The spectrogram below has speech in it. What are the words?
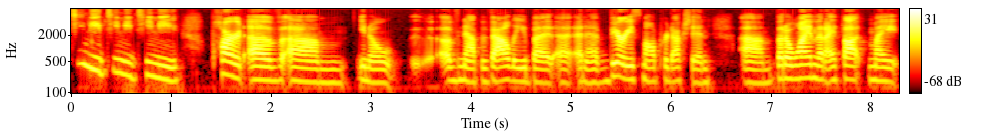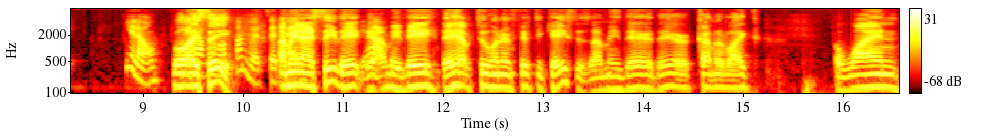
teeny, teeny, teeny part of um, you know of Napa Valley, but uh, and a very small production, um, but a wine that I thought might, you know, Well, I a see. fun with today. I mean, I see they. Yeah. I mean, they they have 250 cases. I mean, they're they're kind of like a wine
